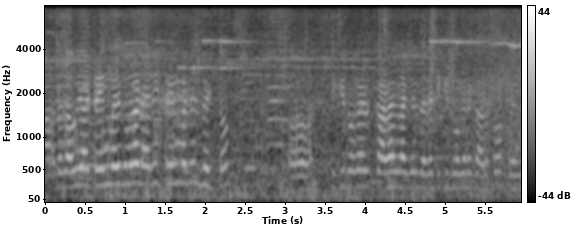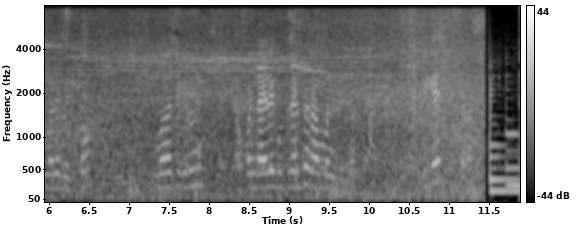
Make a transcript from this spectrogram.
आता जाऊया ट्रेनमध्ये. तुम्हाला डायरेक्ट ट्रेनमध्येच भेटतो. तिकीट वगैरे काढायला लागेल जरा तिकीट वगैरे काढतो ट्रेनमध्ये भेटतो. मग तिकडून आपण डायरेक्ट उतरायचं राम मंदिरला. ठीक आहे? चला.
